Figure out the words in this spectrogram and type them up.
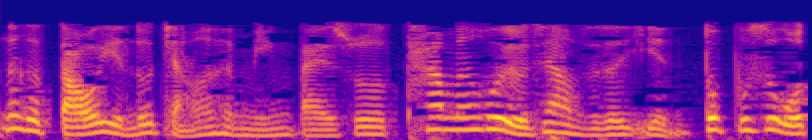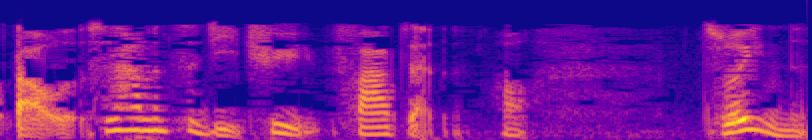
那个导演都讲得很明白，说他们会有这样子的演，都不是我导的，是他们自己去发展的，哈，所以呢，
